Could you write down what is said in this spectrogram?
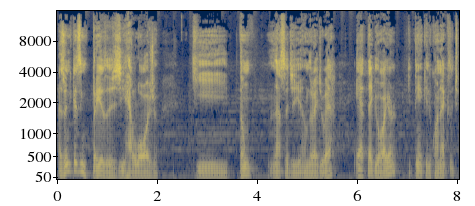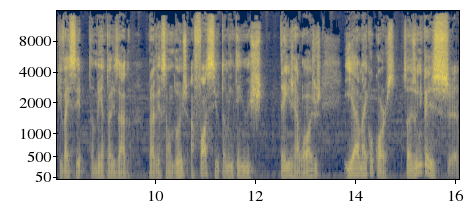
As únicas empresas de relógio que estão nessa de Android Wear é a Tag Heuer, que tem aquele Connected, que vai ser também atualizado para a versão 2. A Fossil também tem uns três relógios. E a Michael Kors. São as únicas, eh,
